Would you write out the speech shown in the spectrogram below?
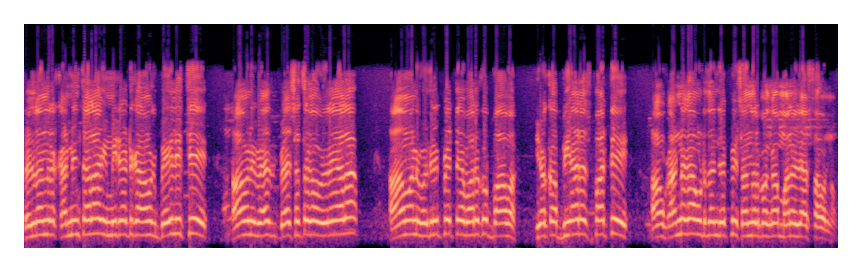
ప్రజలందరూ ఖండించాలా? ఇమీడియట్గా ఆమెకు బెయిల్ ఇచ్చి ఆమెను బేసత్తగా వదిలేయాలా? ఆమెను వదిలిపెట్టే వరకు ఈ యొక్క బీఆర్ఎస్ పార్టీ ఆమెకు అండగా ఉంటుందని చెప్పి సందర్భంగా మనవి చేస్తా ఉన్నాం.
